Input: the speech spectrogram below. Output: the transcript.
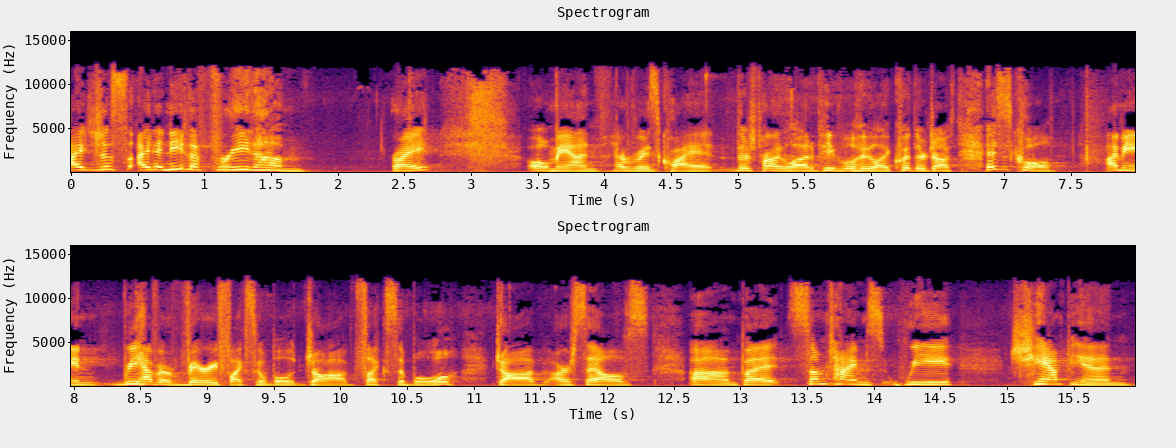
I just, I need the freedom, right? Oh man, everybody's quiet. There's probably a lot of people who like quit their jobs. This is cool. I mean, we have a very flexible job, flexible job ourselves, um, but sometimes we champion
